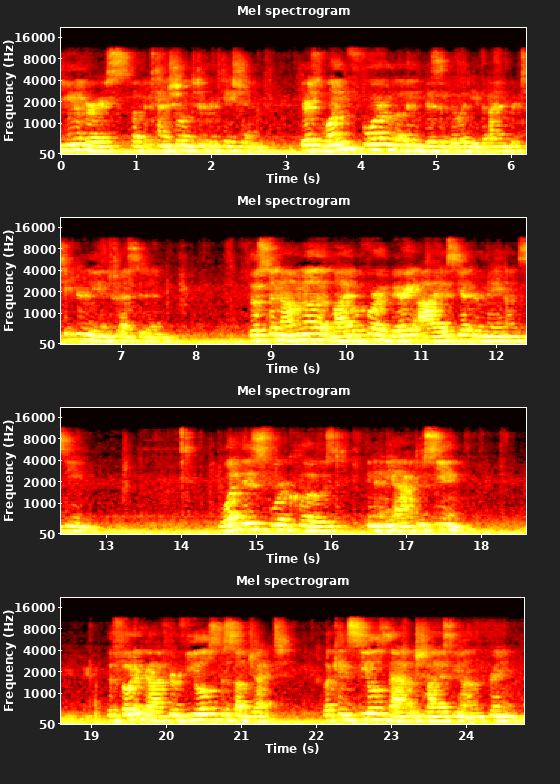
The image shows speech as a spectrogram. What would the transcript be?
universe of potential interpretation, there is one form of invisibility that I am particularly interested in. Those phenomena that lie before our very eyes yet remain unseen. What is foreclosed in any act of seeing? The photograph reveals the subject, but conceals that which lies beyond the frame.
